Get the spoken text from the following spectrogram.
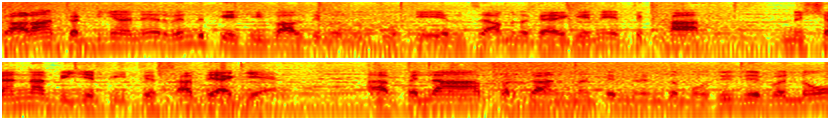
ਗਾਲਾਂ ਕੱਢੀਆਂ ਨੇ। ਅਰਵਿੰਦ ਕੇਜਰੀਵਾਲ ਦੇ ਵੱਲੋਂ ਜੋ ਕਿ ਇਲਜ਼ਾਮ ਲਗਾਏ ਗਏ ਨੇ ਤਿੱਖਾ ਨਿਸ਼ਾਨਾ ਬੀਜੇਪੀ ਤੇ ਸਾਧਿਆ ਗਿਆ ਹੈ। ਪਹਿਲਾਂ ਪ੍ਰਧਾਨ ਮੰਤਰੀ ਨਰਿੰਦਰ ਮੋਦੀ ਦੇ ਵੱਲੋਂ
